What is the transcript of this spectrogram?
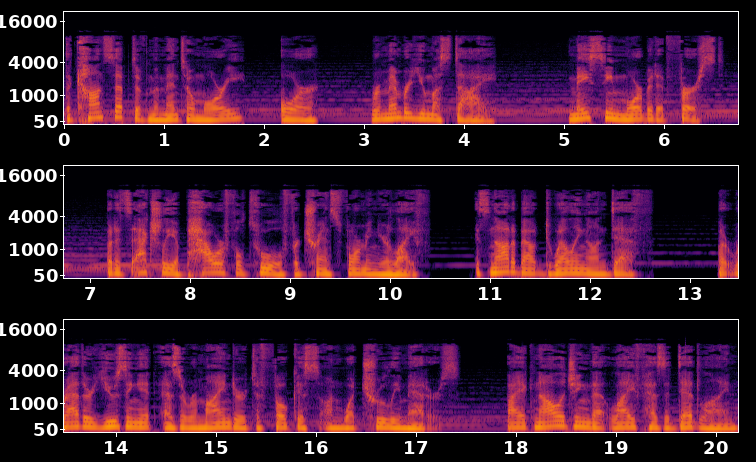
The concept of memento mori, or remember you must die, may seem morbid at first, but it's actually a powerful tool for transforming your life. It's not about dwelling on death, but rather using it as a reminder to focus on what truly matters. By acknowledging that life has a deadline,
